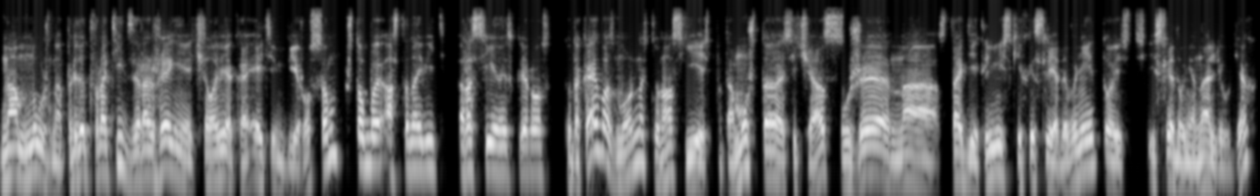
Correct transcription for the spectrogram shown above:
нам нужно предотвратить заражение человека этим вирусом, чтобы остановить рассеянный склероз, то такая возможность у нас есть, потому что сейчас уже на стадии клинических исследований, то есть исследования на людях,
